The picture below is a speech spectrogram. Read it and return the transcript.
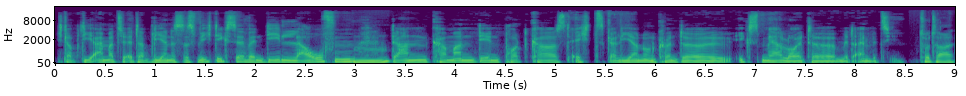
Ich glaube, die einmal zu etablieren ist das Wichtigste. Wenn die laufen, mhm. dann kann man den Podcast echt skalieren und könnte x mehr Leute mit einbeziehen. Total.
